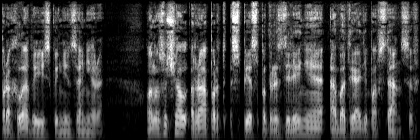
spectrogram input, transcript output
прохлады из кондиционера, он изучал рапорт спецподразделения об отряде повстанцев,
